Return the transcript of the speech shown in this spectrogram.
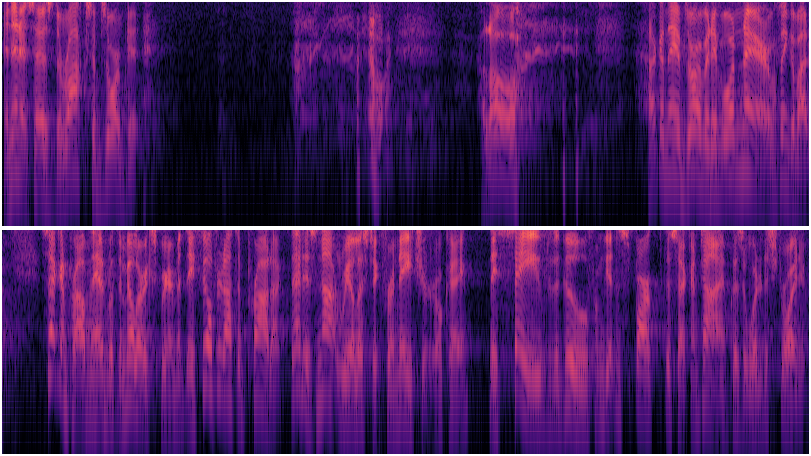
and then it says the rocks absorbed it. Hello? How can they absorb it if it wasn't there? Well, think about it. Second problem they had with the Miller experiment, they filtered out the product. That is not realistic for nature, okay? They saved the goo from getting sparked the second time because it would have destroyed it.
